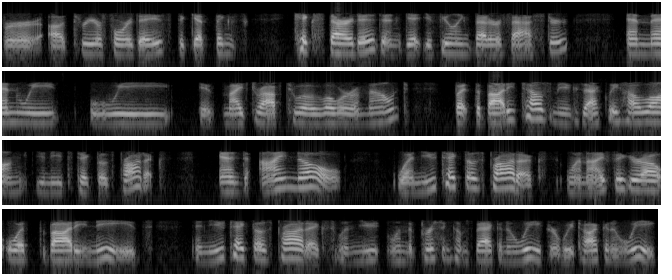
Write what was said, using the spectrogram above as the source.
for uh, three or four days to get things kick-started and get you feeling better faster. And then we we it might drop to a lower amount, but the body tells me exactly how long you need to take those products. And I know when you take those products, when I figure out what the body needs, and you take those products, when you when the person comes back in a week or we talk in a week,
